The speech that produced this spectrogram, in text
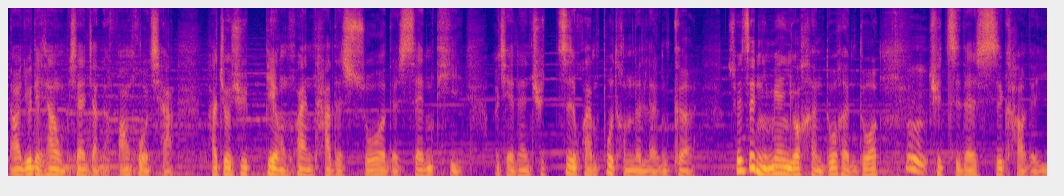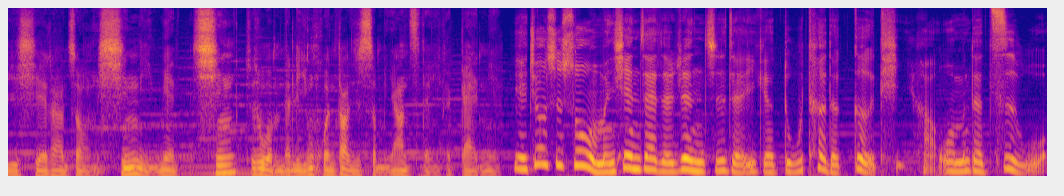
然后有点像我们现在讲的防火墙，他就去变换他的所有的身体，而且能去置换不同的人格。所以这里面有很多很多，嗯，去值得思考的一些那种心里面，心就是我们的灵魂到底是什么样子的一个概念。也就是说，我们现在的认知的一个独特的个体，哈，我们的自我，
